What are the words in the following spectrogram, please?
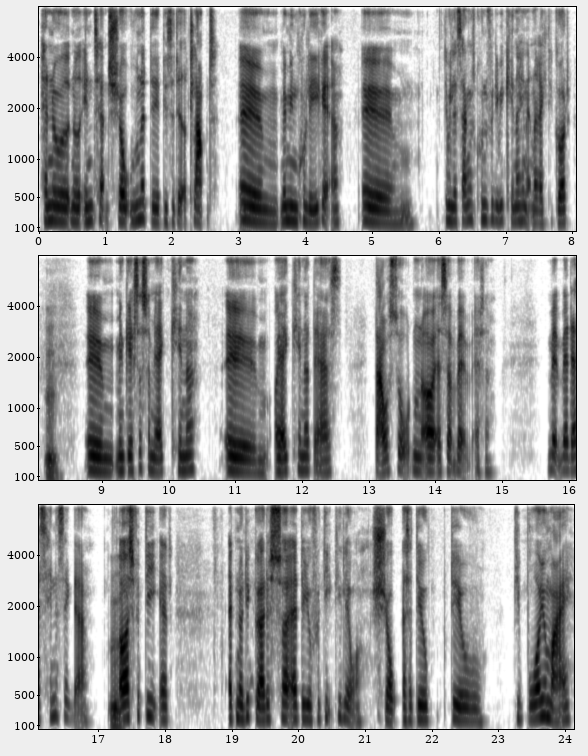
have noget, noget internt sjov, uden at det er decideret klamt mm. øhm, med mine kollegaer. Øhm, det vil jeg sagtens kunne, fordi vi kender hinanden rigtig godt. Mm. Øhm, men gæster, som jeg ikke kender, øhm, og jeg ikke kender deres dagsorden, og altså, hvad, altså, hvad, hvad deres hensigt er. Mm. Også fordi, at, at når de gør det, så er det jo fordi, de laver sjov. Altså, det er jo, det er jo de bruger jo mig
